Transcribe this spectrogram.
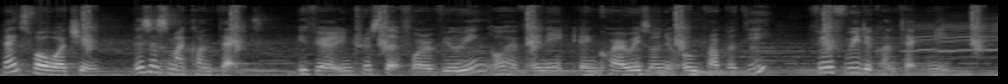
Thanks for watching. This is my contact. If you are interested for a viewing or have any enquiries on your own property, feel free to contact me.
